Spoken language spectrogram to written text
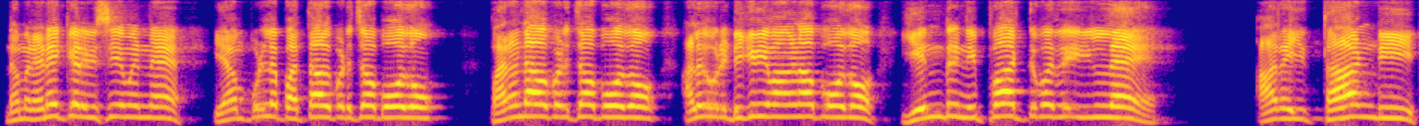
நம்ம நினைக்கிற விஷயம் என்ன? என் பிள்ளை பத்தாவது படித்தா போதும் பன்னெண்டாவது படித்தா போதும் அல்லது ஒரு டிகிரி வாங்கினா போதும் என்று நிப்பாட்டுவது இல்லை. அதை தாண்டி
